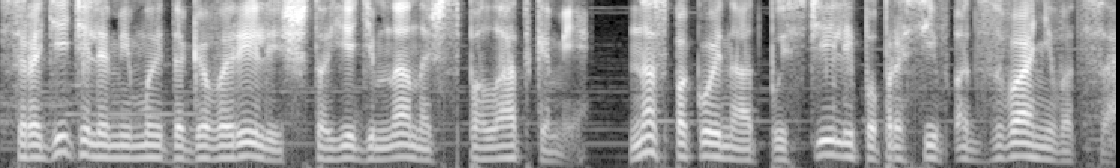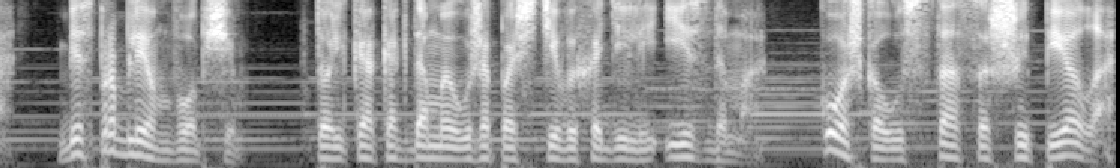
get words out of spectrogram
С родителями мы договорились, что едем на ночь с палатками. Нас спокойно отпустили, попросив отзваниваться. Без проблем в общем. Только когда мы уже почти выходили из дома, кошка у Стаса шипела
